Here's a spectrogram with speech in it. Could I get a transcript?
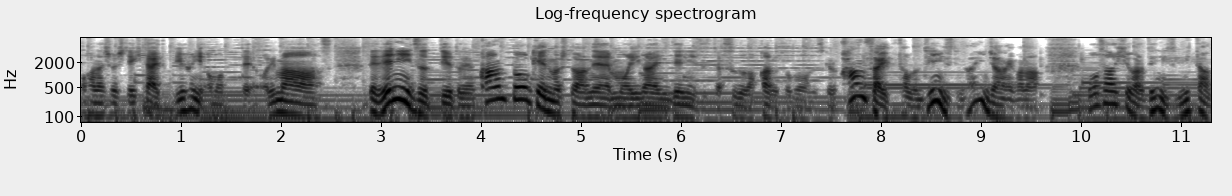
お話をしていきたいというふうに思っております。で、デニーズっていうとね、関東圏の人はね、もう意外にデニーズってすぐわかると思うんですけど、関西って多分デニーズってないんじゃないかな。大阪来てからデニーズ見た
